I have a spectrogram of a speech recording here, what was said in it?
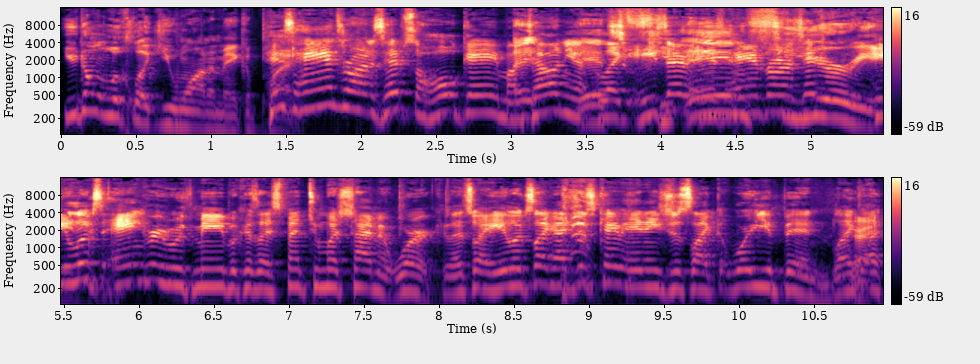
You don't look like you want to make a play. His hands are on his hips the whole game. I'm It- telling you, like he's there. His hands are on his hips. He looks angry with me because I spent too much time at work. That's why he looks like I just came and he's just like, "Where you been?" Like, Right.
